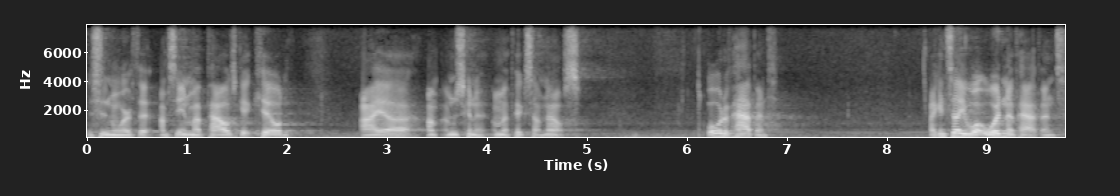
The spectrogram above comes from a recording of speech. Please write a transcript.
This isn't worth it. I'm seeing my pals get killed. I, uh, I'm, I'm just gonna, I'm gonna pick something else. What would have happened? I can tell you what wouldn't have happened.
